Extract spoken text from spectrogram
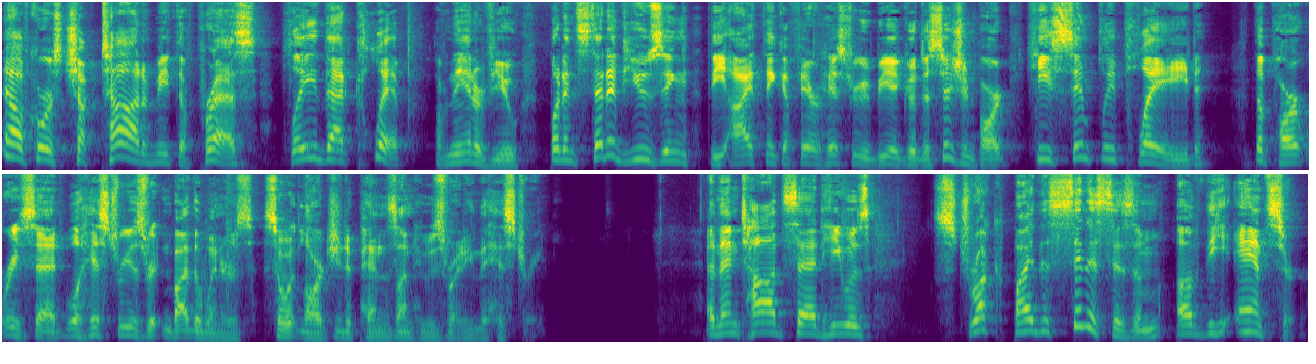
Now, of course, Chuck Todd of Meet the Press played that clip from the interview, but instead of using the I think a fair history would be a good decision part, he simply played the part where he said, Well, history is written by the winners, so it largely depends on who's writing the history. And then Todd said he was struck by the cynicism of the answer,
